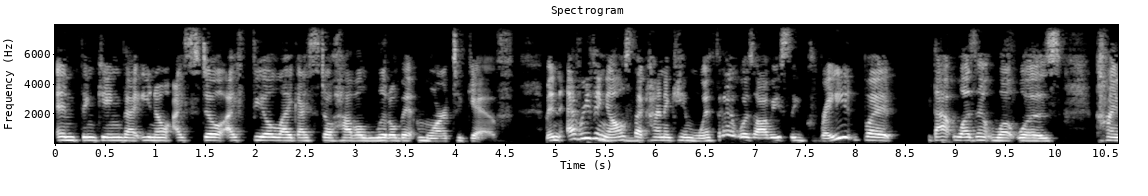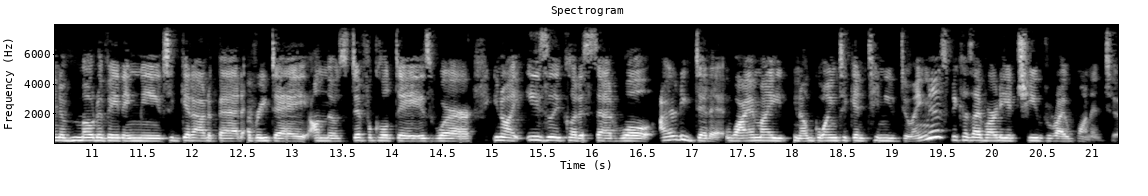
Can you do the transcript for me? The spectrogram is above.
and thinking that, you know, I still, I feel like I still have a little bit more to give. And everything mm-hmm. else that kind of came with it was obviously great, but that wasn't what was kind of motivating me to get out of bed every day on those difficult days where you know I easily could have said well I already did it why am I you know going to continue doing this because I've already achieved what I wanted to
